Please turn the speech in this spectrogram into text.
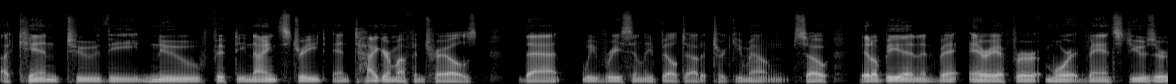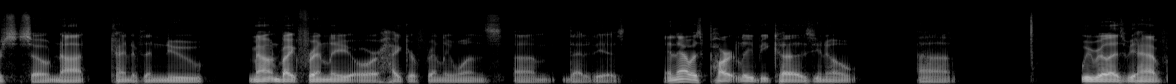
akin to the new 59th Street and Tiger Muffin trails that we've recently built out at Turkey Mountain. So it'll be an adva- area for more advanced users, so not kind of the new mountain bike friendly or hiker friendly ones um, that it is. And that was partly because, you know, uh, we realized we have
